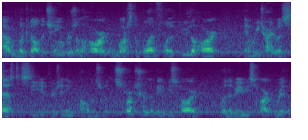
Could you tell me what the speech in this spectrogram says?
Uh, we look at all the chambers of the heart, we watch the blood flow through the heart, and we try to assess to see if there's any problems with the structure of the baby's heart or the baby's heart rhythm.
